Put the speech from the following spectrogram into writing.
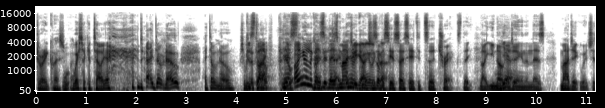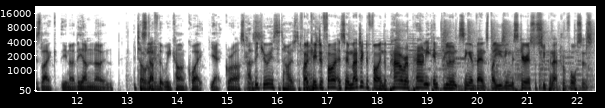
Great question. W- wish I could tell you. I don't know. I don't know. Should we look like, it up? There's, I'm gonna look at- there's, th- there's th- here we magic go, which is obviously associated to tricks that like you know what Yeah. you're doing, and then there's magic which is like you know the unknown, Totally. stuff that we can't quite yet grasp. I'd be curious as to how it's defined. Okay, define. So magic defined the power of apparently influencing events by using mysterious or supernatural forces.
